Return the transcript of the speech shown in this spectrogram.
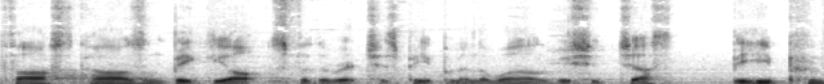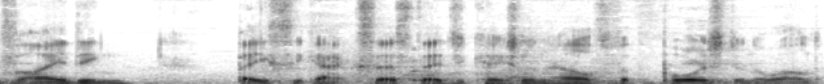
fast cars and big yachts for the richest people in the world. We should just be providing basic access to education and health for the poorest in the world.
